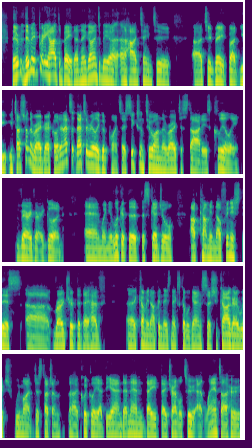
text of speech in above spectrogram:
they've, they've been pretty hard to beat, and they're going to be a, a hard team to uh, to beat. But you, you touched on the road record, and that's that's a really good point. So six and two on the road to start is clearly very very good. And when you look at the the schedule upcoming, they'll finish this uh, road trip that they have uh, coming up in these next couple of games. So Chicago, which we might just touch on uh, quickly at the end, and then they they travel to Atlanta, who,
